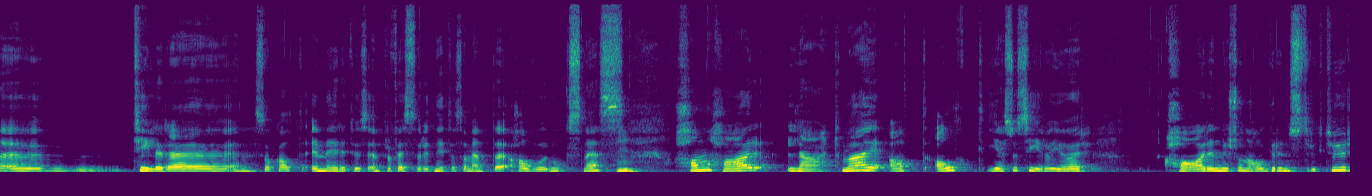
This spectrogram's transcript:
eh, tidligere en såkalt emeritus, en professor i Det nye testamentet, Halvor Moxnes, mm. han har lært meg at alt Jesus sier og gjør, har en misjonal grunnstruktur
